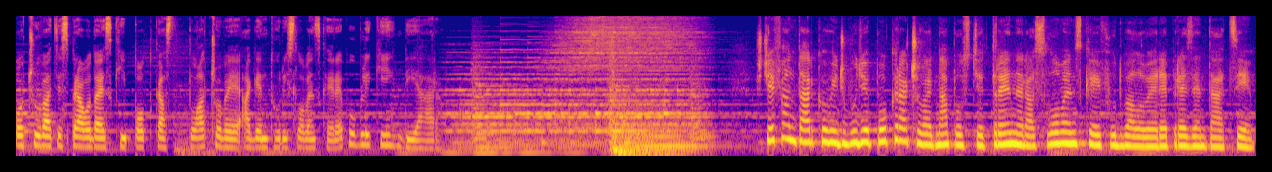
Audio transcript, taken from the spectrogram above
Počúvate spravodajský podcast tlačovej agentúry Slovenskej republiky DR. Štefan Tarkovič bude pokračovať na poste trénera slovenskej futbalovej reprezentácie.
